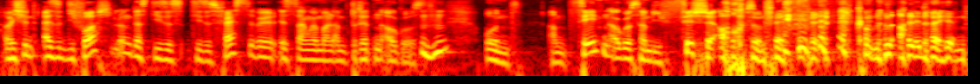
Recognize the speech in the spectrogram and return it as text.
Aber ich finde, also die Vorstellung, dass dieses, dieses Festival ist, sagen wir mal, am 3. August. Mhm. Und am 10. August haben die Fische auch so ein Festival. Kommen dann alle dahin.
